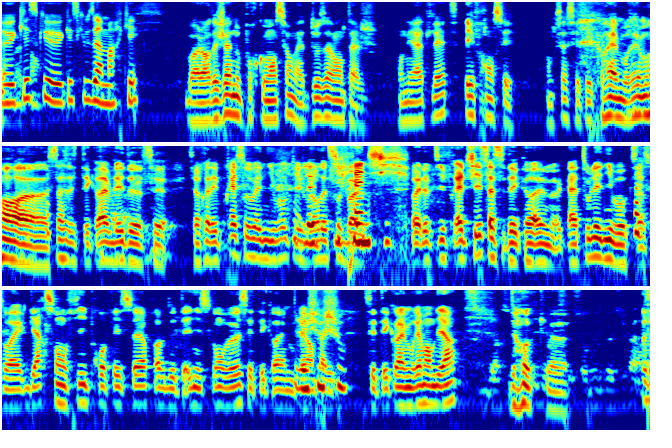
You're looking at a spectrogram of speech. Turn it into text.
Euh, qu'est-ce, que, qu'est-ce qui vous a marqué? Bon, alors déjà, nous, pour commencer, on a deux avantages. On est athlète et français. Donc ça, c'était quand même vraiment, euh, ça, c'était quand même les deux. C'est, c'est est presque au même niveau que les joueurs de football. Frenchie. Ouais, le petit Frenchie, ça, c'était quand même à tous les niveaux, que ça soit garçon, fille, professeur, prof de tennis, qu'on veut, c'était quand même le chouchou. C'était quand même vraiment bien. Donc, euh...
